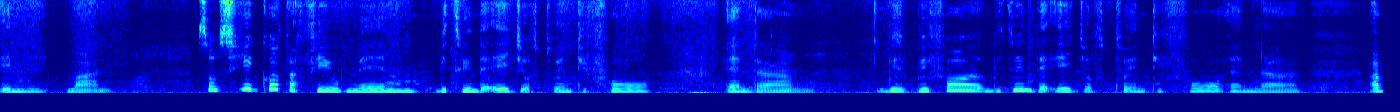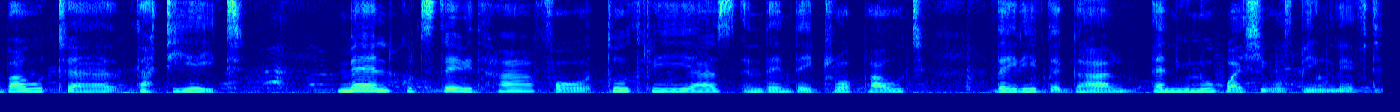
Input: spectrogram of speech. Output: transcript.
any man. So she got a few men between the age of 24 and um, be- before between the age of 24 and uh, about uh, 38 men could stay with her for two three years and then they drop out they leave the girl and you know why she was being left.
